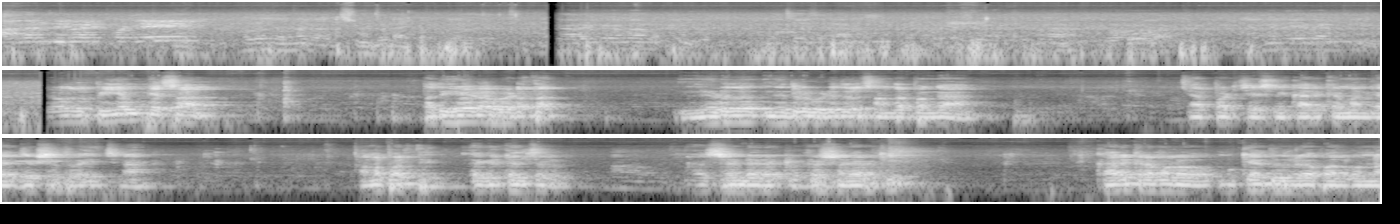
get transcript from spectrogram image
ఆనందీబెన్ పటేల్ ఈరోజు పిఎం కిసాన్ పదిహేడవ విడత నిడుద నిధులు విడుదల సందర్భంగా ఏర్పాటు చేసిన కార్యక్రమానికి అధ్యక్షత వహించిన Anaparthi agriculture assistant director Krishna గారికి కార్యక్రమంలో ముఖ్య అతిథులుగా పాల్గొన్న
